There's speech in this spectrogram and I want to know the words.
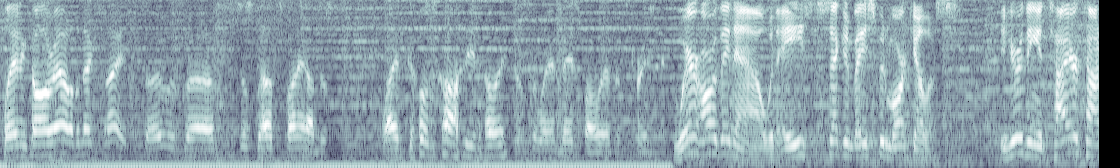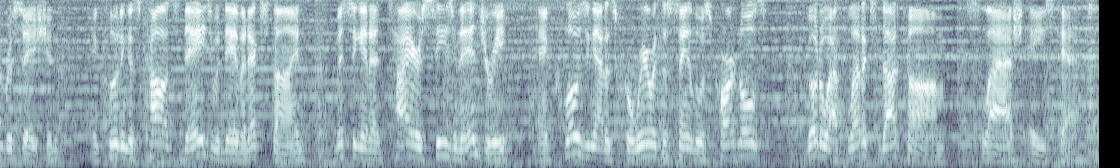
played in Colorado the next night. So it was uh, just that's funny how just life goes on. You know, it's just the way baseball is. It's crazy. Where are they now with A's second baseman Mark Ellis? To hear the entire conversation, including his college days with David Eckstein, missing an entire season injury, and closing out his career with the St. Louis Cardinals, go to athletics.com slash acecast.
